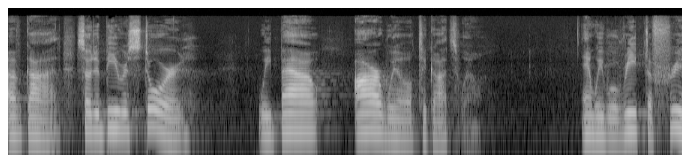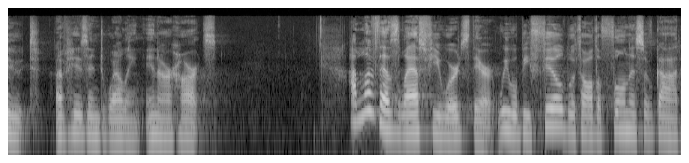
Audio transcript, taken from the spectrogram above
of God. So to be restored, we bow our will to God's will and we will reap the fruit of his indwelling in our hearts. I love those last few words there. We will be filled with all the fullness of God.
